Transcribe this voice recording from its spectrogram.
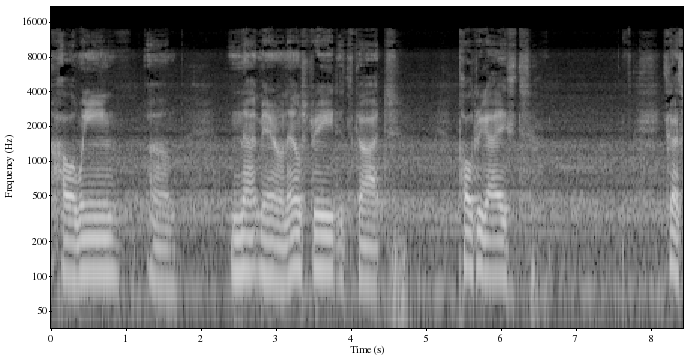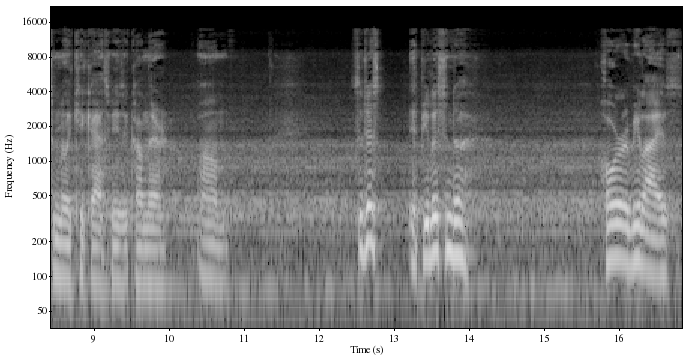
Halloween, um, Nightmare on Elm Street. It's got Poltergeist, it's got some really kick-ass music on there. Um, so just if you listen to horror of your lives,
